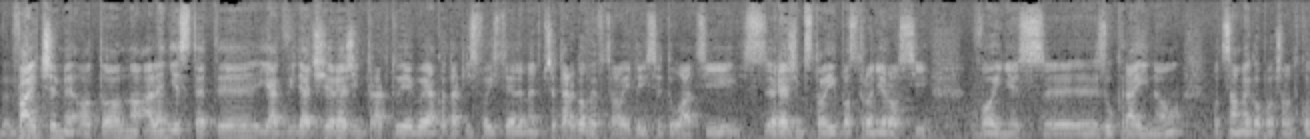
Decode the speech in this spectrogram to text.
Walczymy o to, no ale niestety, jak widać, reżim traktuje go jako taki swoisty element przetargowy w całej tej sytuacji. Reżim stoi po stronie Rosji wojnie z, z Ukrainą od samego początku.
